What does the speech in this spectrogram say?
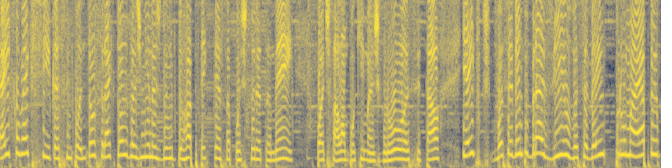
aí como é que fica assim, pô, então será que todas as minas do hip hop tem que ter essa postura também? Pode falar um pouquinho mais grosso e tal. E aí você vem pro Brasil, você vem para uma época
